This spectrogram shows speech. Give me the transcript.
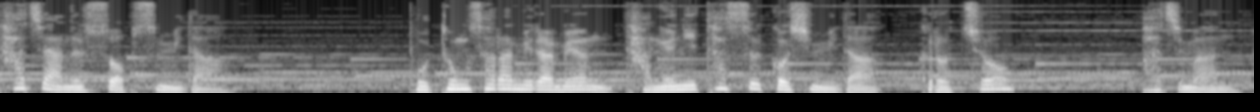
타지 않을 수 없습니다. 보통 사람이라면 당연히 탔을 것입니다. 그렇죠? 하지만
